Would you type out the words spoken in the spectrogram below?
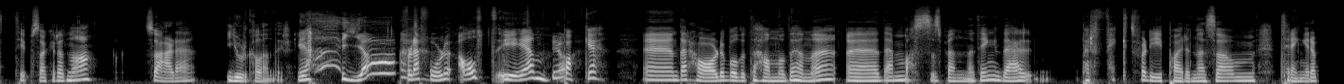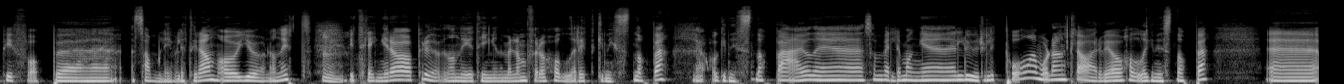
ett tips akkurat nå, så er det julekalender. Ja! ja. For der får du alt i én Ja. pakke. Uh, der har du både til han og til henne. Uh, det er masse spennende ting. Det er perfekt for de parene som trenger å piffe opp eh, samlivet litt og gjøre noe nytt. Mm. Vi trenger å prøve noen nye ting innimellom for å holde litt gnisten oppe. Ja. Og gnisten oppe er jo det som veldig mange lurer litt på. Da. Hvordan klarer vi å holde gnisten oppe? Eh,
